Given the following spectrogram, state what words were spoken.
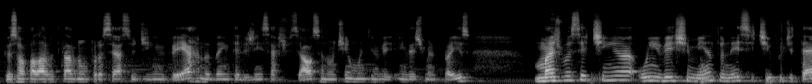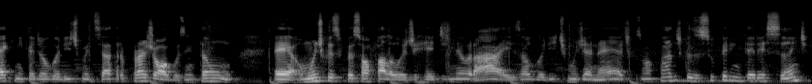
o pessoal falava que estava num processo de inverno da inteligência artificial, você não tinha muito investimento para isso, mas você tinha o investimento nesse tipo de técnica de algoritmo, etc, para jogos. Então, é, um monte de coisa que o pessoal fala hoje, redes neurais, algoritmos genéticos, uma parte de coisa super interessante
